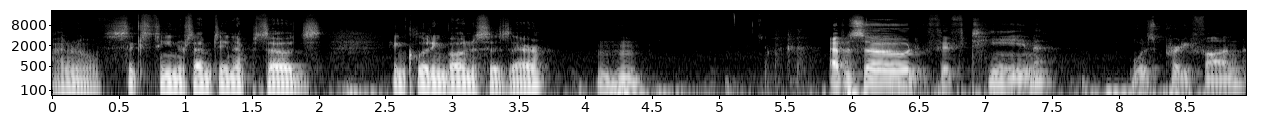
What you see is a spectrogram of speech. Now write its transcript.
I don't know sixteen or seventeen episodes, including bonuses there. Mm-hmm. Episode 15 was pretty fun.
